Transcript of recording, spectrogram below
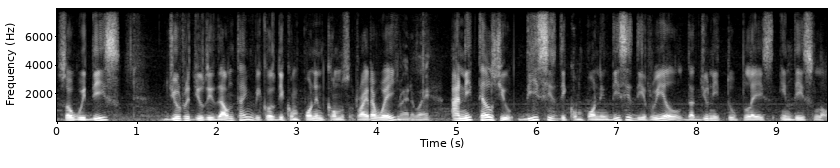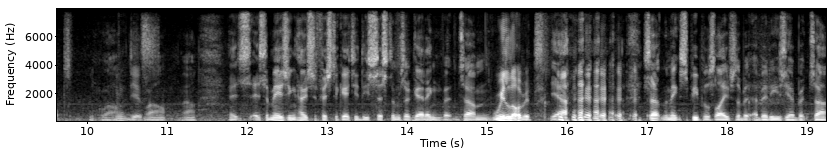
So with this, you reduce the downtime because the component comes right away. Right away. And it tells you this is the component, this is the reel that you need to place in this slot. Wow. Yes. Wow. Wow. It's it's amazing how sophisticated these systems are getting, but um, We love it. yeah, certainly makes people's lives a bit a bit easier. But uh,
